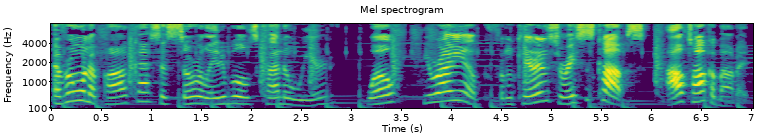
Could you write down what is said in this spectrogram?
Ever want a podcast that's so relatable it's kind of weird? Well, here I am. From Karens to racist cops, I'll talk about it.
